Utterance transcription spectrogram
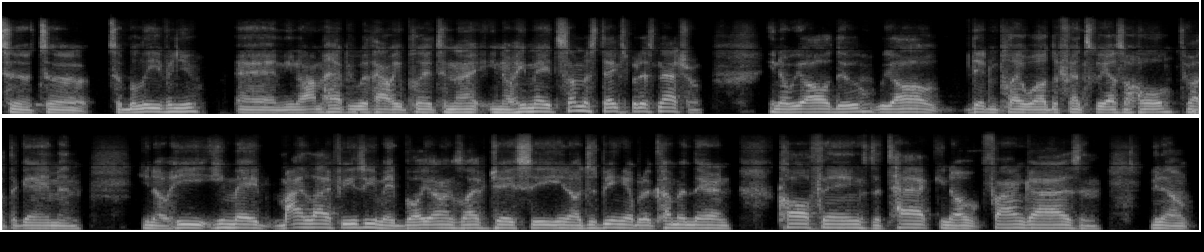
to to to believe in you. And, you know, I'm happy with how he played tonight. You know, he made some mistakes, but it's natural. You know, we all do. We all didn't play well defensively as a whole throughout the game. And, you know, he he made my life easier. He made Bojan's life, JC, you know, just being able to come in there and call things, attack, you know, find guys. And, you know,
